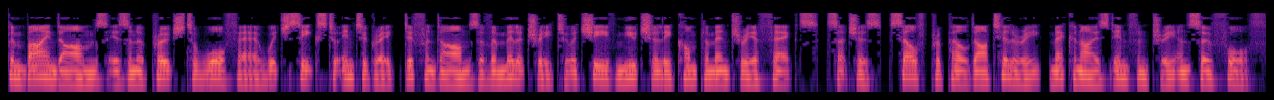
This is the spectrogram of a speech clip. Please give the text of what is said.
Combined arms is an approach to warfare which seeks to integrate different arms of a military to achieve mutually complementary effects, such as, self-propelled artillery, mechanized infantry and so forth.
